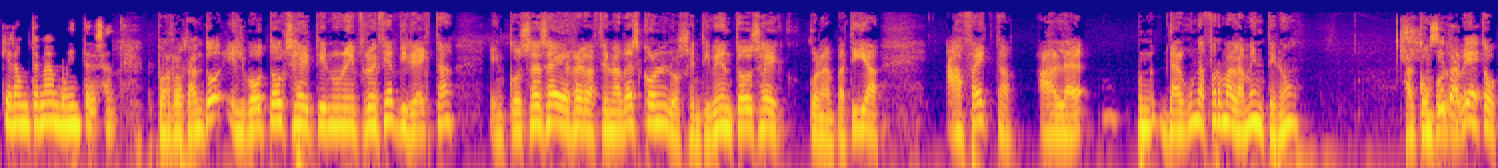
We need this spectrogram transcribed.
que era un tema muy interesante. Por lo tanto, el Botox eh, tiene una influencia directa en cosas eh, relacionadas con los sentimientos, eh, con la empatía. Afecta a de alguna forma a la mente, ¿no? al comportamiento,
